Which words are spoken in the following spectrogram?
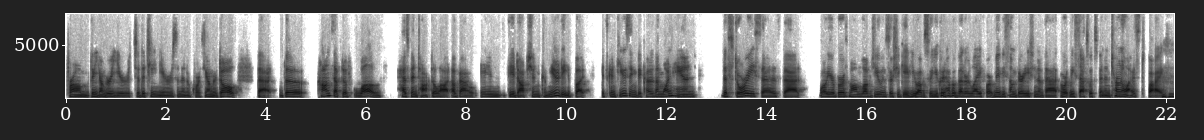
from the younger years to the teen years. And then, of course, young adult that the concept of love has been talked a lot about in the adoption community, but it's confusing because on one hand, the story says that, well, your birth mom loved you and so she gave you up so you could have a better life, or maybe some variation of that, or at least that's what's been internalized by mm-hmm.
